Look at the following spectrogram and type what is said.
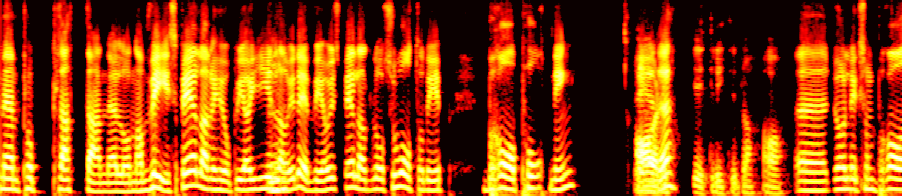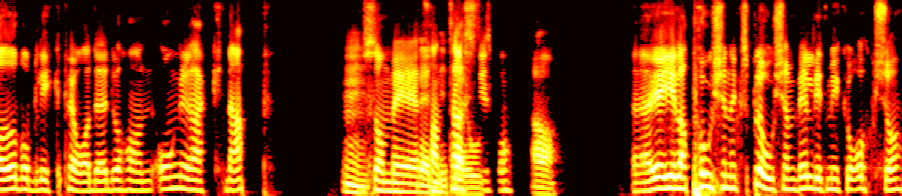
men på plattan eller när vi spelar ihop, jag gillar Mm. ju det. Vi har ju spelat Lost Waterdeep. Bra portning. Ja, är det. riktigt, riktigt bra. Ja. Eh, du har liksom bra överblick på det. Du har en ångra-knapp Mm. som är Väldigt bra fantastiskt bra. ja. Eh, jag gillar Potion Explosion väldigt mycket också. Eh,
